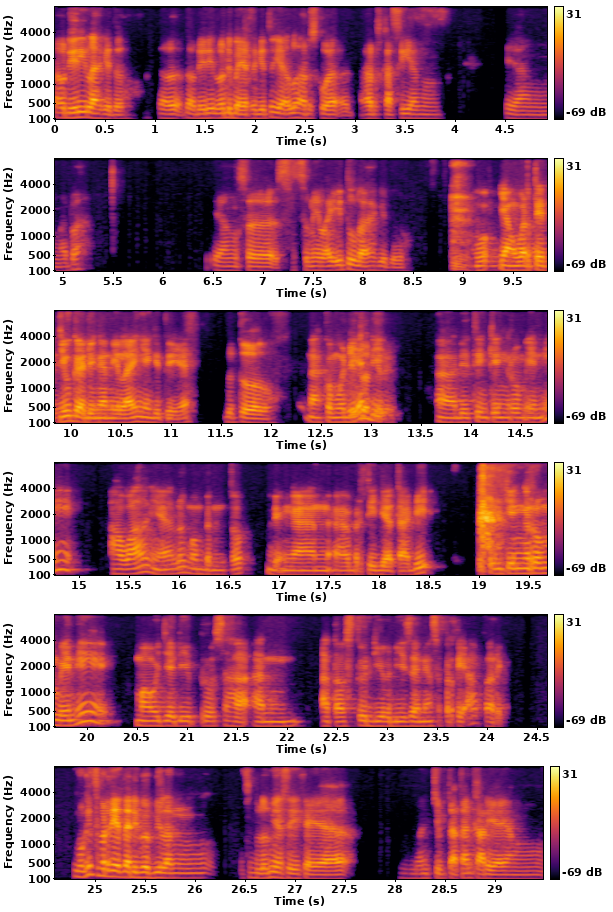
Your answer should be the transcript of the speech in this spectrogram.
tahu diri lah gitu, tahu, tahu diri lu dibayar segitu ya lu harus harus kasih yang yang apa, yang senilai itulah gitu. Yang worth it juga dengan nilainya gitu ya. Betul. Nah kemudian di uh, di thinking room ini awalnya lu membentuk dengan uh, bertiga tadi thinking room ini mau jadi perusahaan atau studio desain yang seperti apa, Rick? Mungkin seperti yang tadi gue bilang sebelumnya sih, kayak menciptakan karya yang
